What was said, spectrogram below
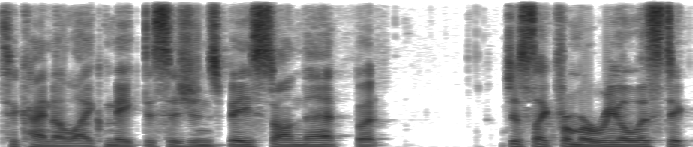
to kind of like make decisions based on that. But just like from a realistic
